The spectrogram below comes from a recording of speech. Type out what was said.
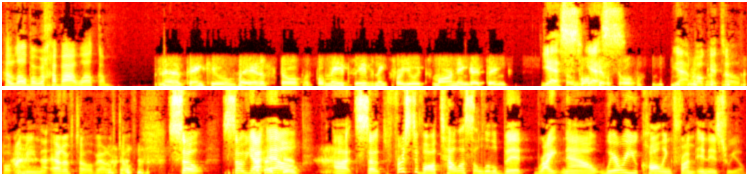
Hello, Baruch haba, welcome. Thank you. For me, it's evening. For you, it's morning, I think. Yes, So, Boker yes. Tov. Yeah, Boker Tov. Bo- I mean, uh, Erev Tov, Erev Tov. So, so Yael, uh, so first of all, tell us a little bit right now, where are you calling from in Israel?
